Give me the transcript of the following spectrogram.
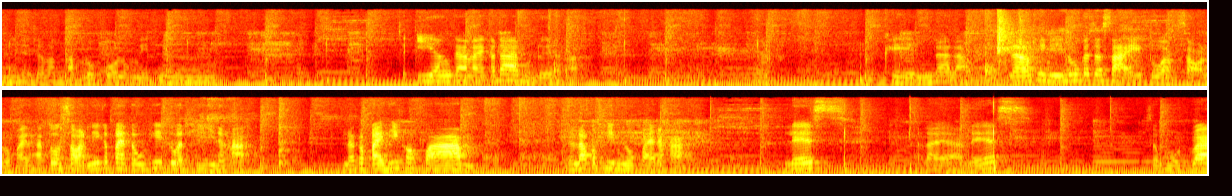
นี่เดี๋ยวจะมาปรับโลโก้ลงนิดนึง จะเอียงจะอะไรก็ได้หมดเลยนะคะเนี่ยโอเคได้แล้ว แล้วทีนี้นุ่นก็จะใส่ตัวอักษรลงไปนะคะ ตัวอักษรนี่ก็ไปตรงที่ตัวทีนะคะ แล้วก็ไปที่ข้อความ แล้วเราก็พิมพ์ลงไปนะคะ less อะไรอะ less สมมุติว่า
